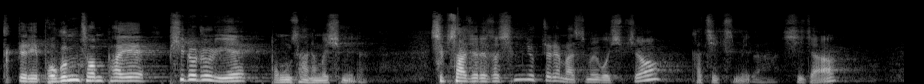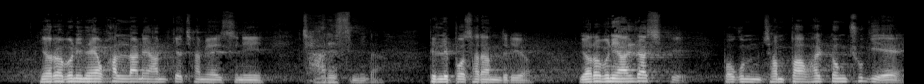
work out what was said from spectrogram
특별히 복음 전파의 필요를 위해 봉사하는 것입니다. 14절에서 16절의 말씀을 보십시오. 같이 읽습니다. 시작. 여러분이 내 환란에 함께 참여했으니 잘했습니다. 빌립보 사람들이여 여러분이 알다시피 복음 전파 활동 초기에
